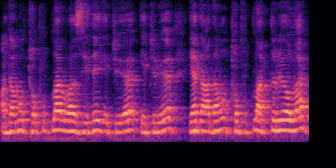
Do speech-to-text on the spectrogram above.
adamı topuklar vaziyete getiriyor, getiriyor ya da adamı topuklattırıyorlar.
